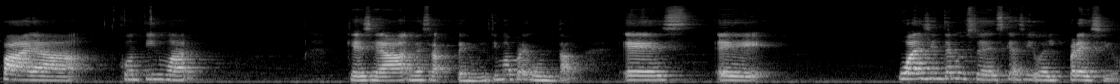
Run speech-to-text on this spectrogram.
para continuar, que sea nuestra penúltima pregunta, es eh, ¿cuál sienten ustedes que ha sido el precio?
